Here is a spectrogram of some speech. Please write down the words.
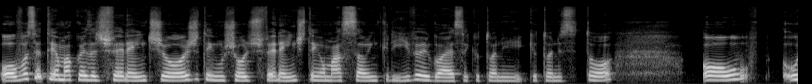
ou você tem uma coisa diferente hoje, tem um show diferente, tem uma ação incrível, igual essa que o Tony, que o Tony citou, ou o,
